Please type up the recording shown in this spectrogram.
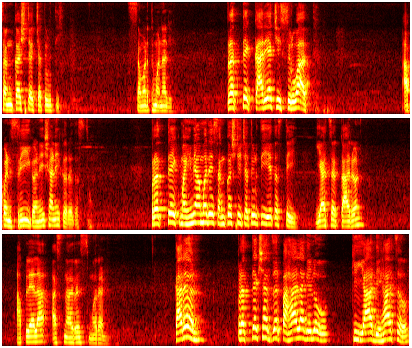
संकष्ट चतुर्थी. समर्थ म्हणाले प्रत्येक कार्याची सुरुवात आपण श्री गणेशाने करत असतो. प्रत्येक महिन्यामध्ये संकष्टी चतुर्थी येत असते याचं कारण आपल्याला असणारं स्मरण. कारण प्रत्यक्षात जर पाहायला गेलो की या देहाचं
